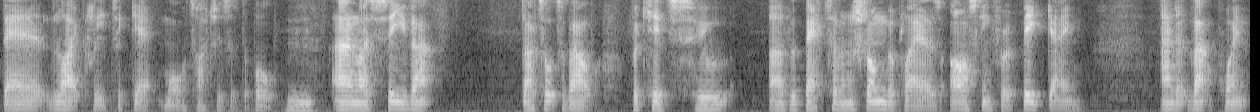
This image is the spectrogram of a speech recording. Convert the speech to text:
they're likely to get more touches of the ball Mm. and I see that I talked about the kids who are the better and stronger players asking for a big game, and at that point,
